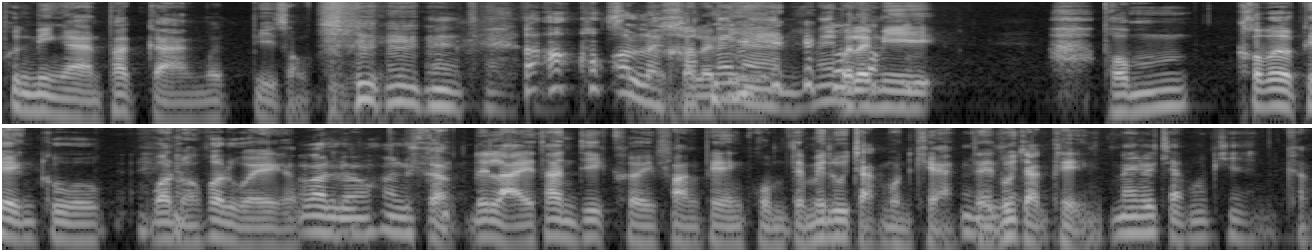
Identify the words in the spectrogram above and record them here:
เพิ่งมีงานภาคกลางเมื่อปีสองปีเออใช่อ๋ออ๋ออ๋อเหรอครับก็เลยไม่มีนานไม่นานก็เลยมีผม cover เพลงครูบอลหลวงพ่อรวยครับวันหลวงพ่อรวยกับได้หลายท่านที่เคยฟังเพลงผม แต่ไม่รู้จักมนต์แคนแต่รู้จักเพลง ไม่รู้จักมนต์แคนครับ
